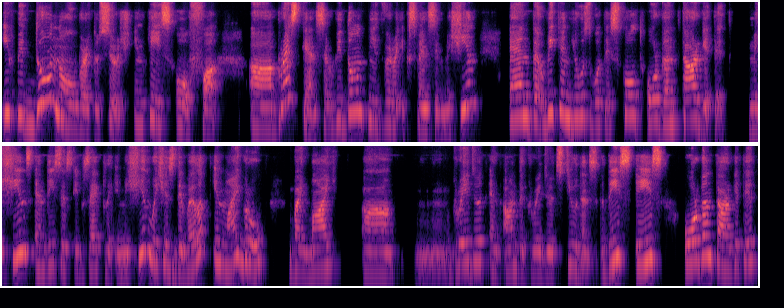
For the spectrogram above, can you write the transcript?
if we do know where to search in case of uh, uh, breast cancer, we don't need very expensive machine and we can use what is called organ targeted machines. And this is exactly a machine which is developed in my group by my uh, graduate and undergraduate students. This is organ-targeted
